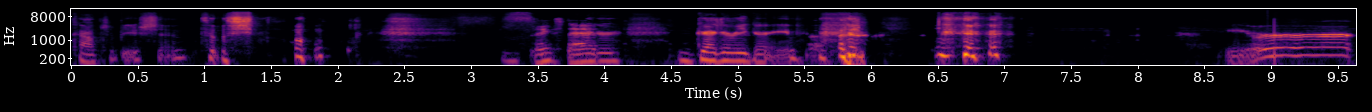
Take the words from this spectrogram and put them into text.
contribution to the show. Thanks, Dad. Gregor- Gregory Green. You're,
